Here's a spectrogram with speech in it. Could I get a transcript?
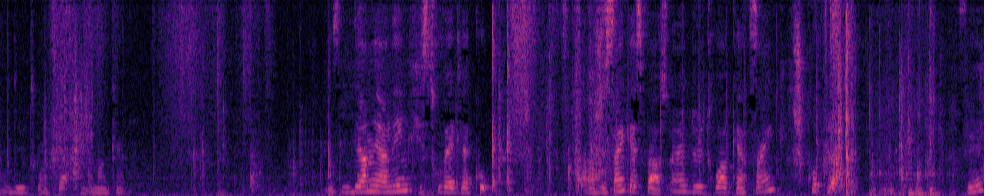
Un, deux, trois, quatre, il en manque un. C'est une dernière ligne qui se trouve avec la coupe. J'ai cinq espaces. 1, 2, 3, 4, 5. Je coupe là. Fait.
